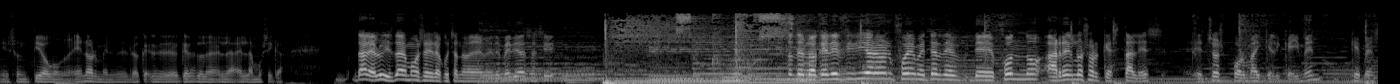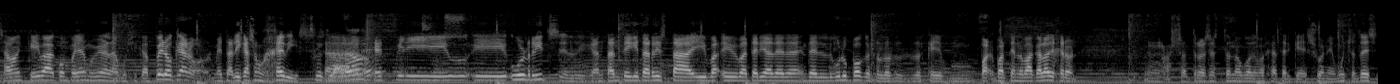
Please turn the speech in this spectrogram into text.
es un tío enorme en lo que, en lo que es la, música. Dale, Luis, dale, vamos a ir escuchando la de, de medias así. Entonces lo que decidieron fue meter de, de fondo arreglos orquestales hechos por Michael Kamen que pensaban que iba a acompañar muy bien a la música. Pero claro, Metallica son heavies. Sí, claro. Hetfield y, y Ulrich, el cantante, guitarrista y, y batería del, del grupo, que son los, los que pa- parten el bacalao, dijeron nosotros esto no podemos hacer que suene mucho. Entonces,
